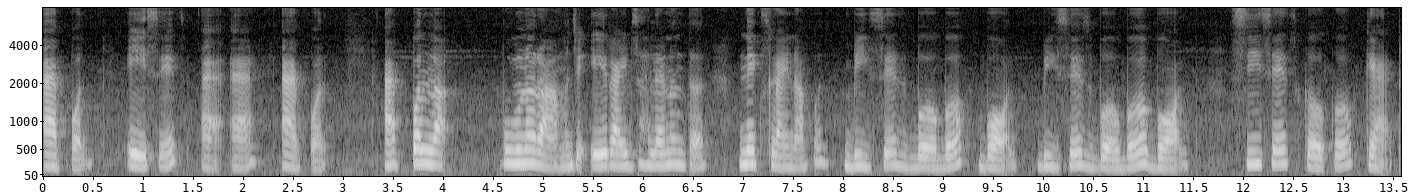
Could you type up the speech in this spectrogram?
apple A says a a apple ॲपलला पूर्ण रा म्हणजे ए राईट झाल्यानंतर नेक्स्ट लाईन आपण बी सेज ब ब बॉल बी सेज ब ब बॉल सी सेज क क कॅट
